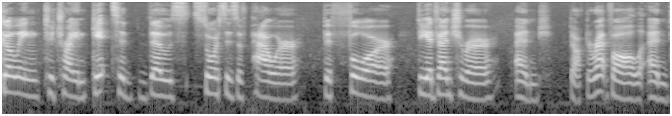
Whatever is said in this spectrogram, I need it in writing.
going to try and get to those sources of power before the adventurer and Dr. Retval and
